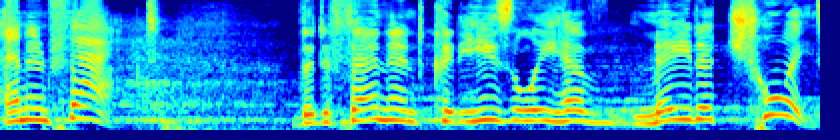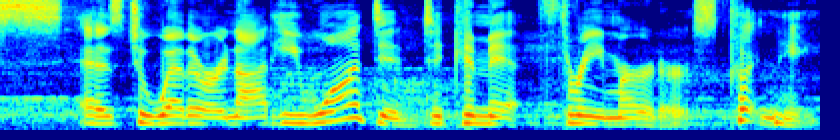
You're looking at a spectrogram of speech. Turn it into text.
And in fact, the defendant could easily have made a choice as to whether or not he wanted to commit three murders, couldn't he?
